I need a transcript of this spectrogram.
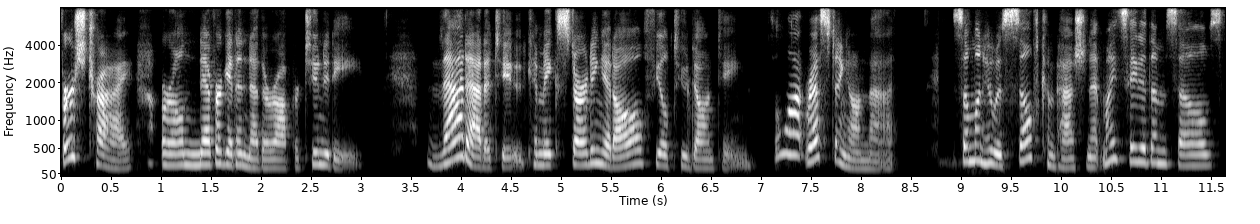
first try, or I'll never get another opportunity. That attitude can make starting at all feel too daunting. It's a lot resting on that. Someone who is self compassionate might say to themselves,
